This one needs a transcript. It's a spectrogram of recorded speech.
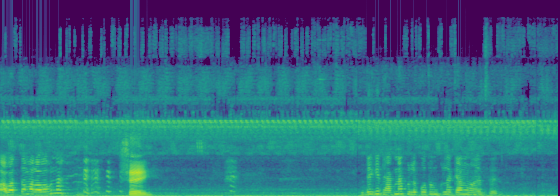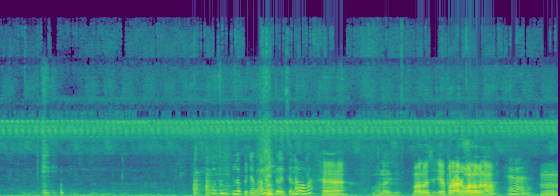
বাবার তো আমার অভাব না। সেই। দেখি ঢাকনা খুলে প্রথম খোলা কেমন হয়েছে। পিঠে ভালোই তো হয়েছে না বাবা? হ্যাঁ ভালো হয়েছে। ভালো আছে এরপর আরও ভালো হবে না মা? হ্যাঁ। হুম।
